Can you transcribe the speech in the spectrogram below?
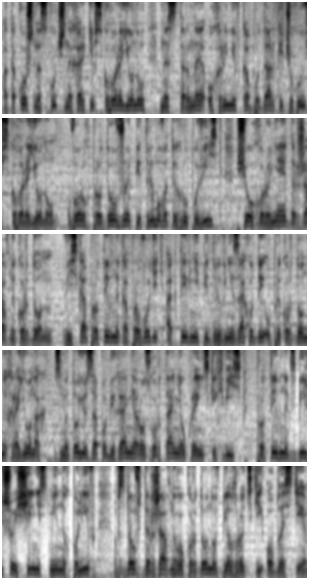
а також Нескучне Харківського району, Нестерне, Охримівка, Бударки Чугуївського району. Ворог продовжує підтримувати групу військ, що охороняє державний кордон. Війська противника проводять активні підривні заходи у прикордонних районах з метою запобігання розгортання українських військ. Противник збільшує щільність мінних полів вздовж державного кордону в Білгородській області.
